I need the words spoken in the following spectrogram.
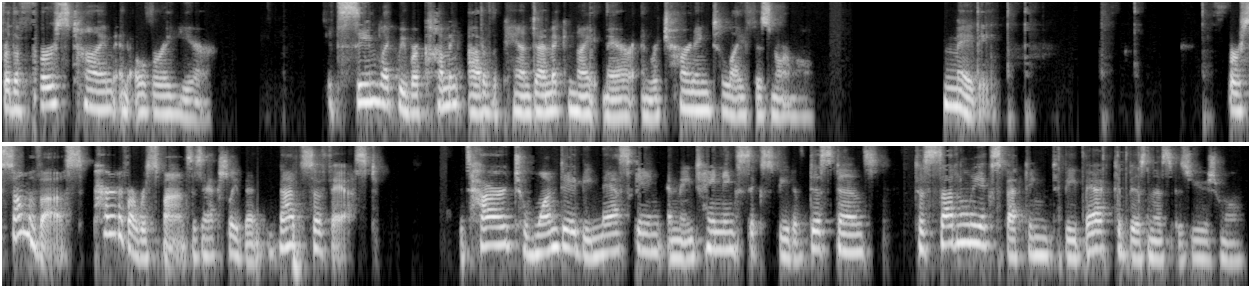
for the first time in over a year. It seemed like we were coming out of the pandemic nightmare and returning to life as normal. Maybe. For some of us, part of our response has actually been not so fast. It's hard to one day be masking and maintaining six feet of distance to suddenly expecting to be back to business as usual.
